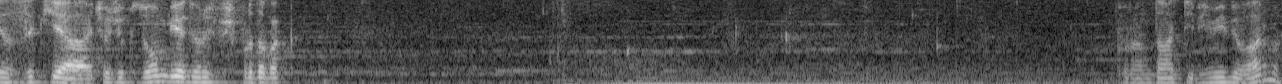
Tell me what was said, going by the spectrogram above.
Yazık ya çocuk zombiye dönüşmüş burada bak. Buranın daha dibi mi bir var mı?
